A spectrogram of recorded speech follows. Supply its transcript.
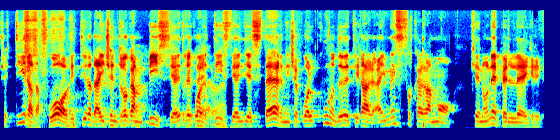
cioè tira da fuori, tira dai centrocampisti, ai trequartisti, eh. agli esterni, cioè qualcuno deve tirare. Hai messo Caramò, che non è Pellegri,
